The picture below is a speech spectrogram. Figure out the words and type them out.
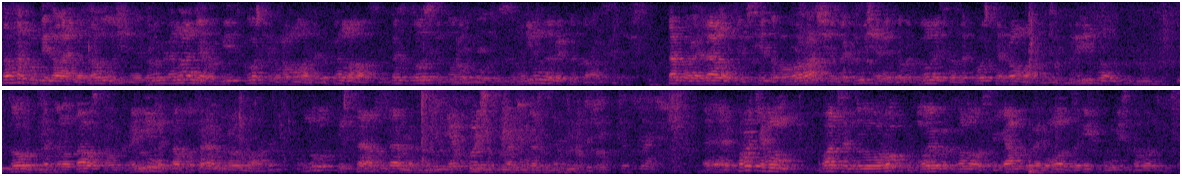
та запобігання залучення до виконання робіт коштів громади, виконавців без досвіду роботи, сумнівної репутації та переглянути всі договори, що заключені та виконуються за кошти громади, відповідно до законодавства України та потреб громади. Ну і все від себе, без себе. Е, Протягом 22 року мною виконувався ямковий ремонт доріг по місту Ватуці.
